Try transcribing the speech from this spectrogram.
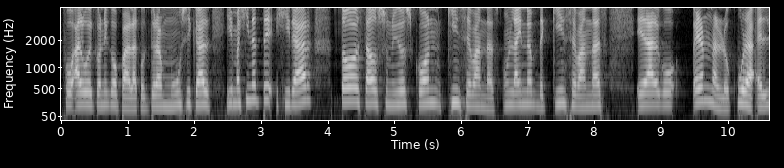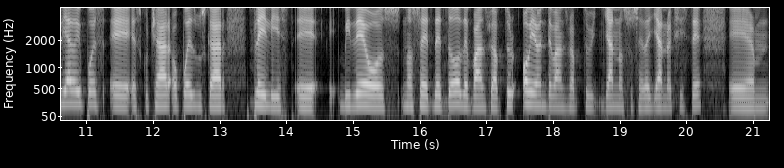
fue algo icónico para la cultura musical. Imagínate girar todo Estados Unidos con 15 bandas, un lineup de 15 bandas, era algo era una locura. El día de hoy puedes eh, escuchar o puedes buscar playlists, eh, videos, no sé, de todo de Vans Rap Tour. Obviamente Vans Rap Tour ya no sucede, ya no existe. Em,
